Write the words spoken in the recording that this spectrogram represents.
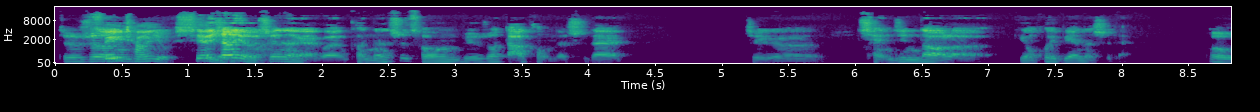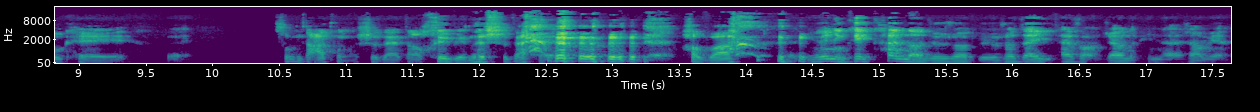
就是说非常有限非常有限的改观，可能是从比如说打孔的时代，这个前进到了用汇编的时代。OK，对，从打孔的时代到汇编的时代，对好吧？对因为你可以看到，就是说，比如说在以太坊这样的平台上面，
